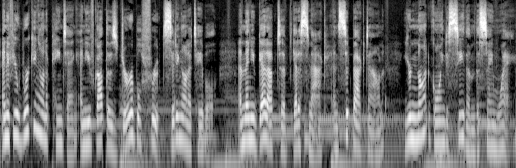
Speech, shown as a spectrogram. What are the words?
And if you're working on a painting and you've got those durable fruit sitting on a table, and then you get up to get a snack and sit back down, you're not going to see them the same way.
